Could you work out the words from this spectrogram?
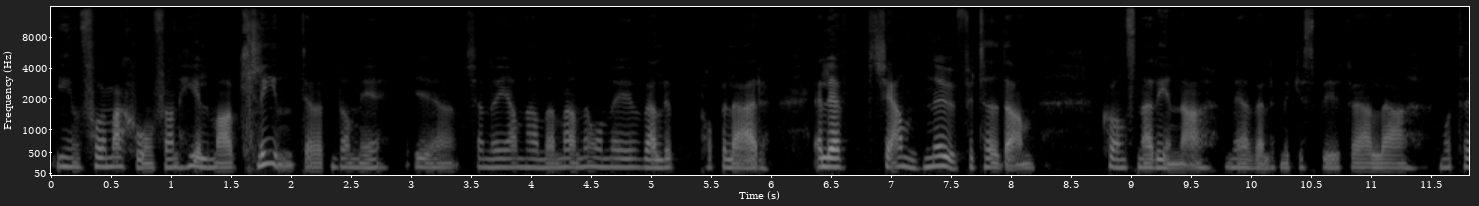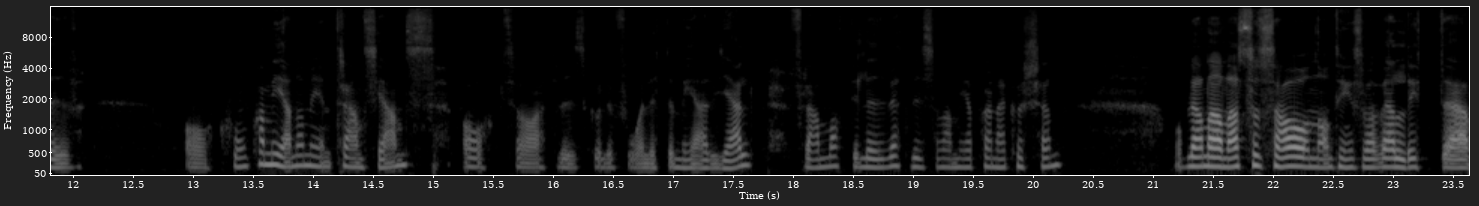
information från Hilma af Klint. Jag vet inte om ni eh, känner igen henne, men hon är väldigt populär, eller känd nu för tiden, konstnärinna med väldigt mycket spirituella motiv. Och hon kom igenom i en transtjänst och sa att vi skulle få lite mer hjälp framåt i livet, vi som var med på den här kursen. Och bland annat så sa hon någonting som var väldigt eh,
